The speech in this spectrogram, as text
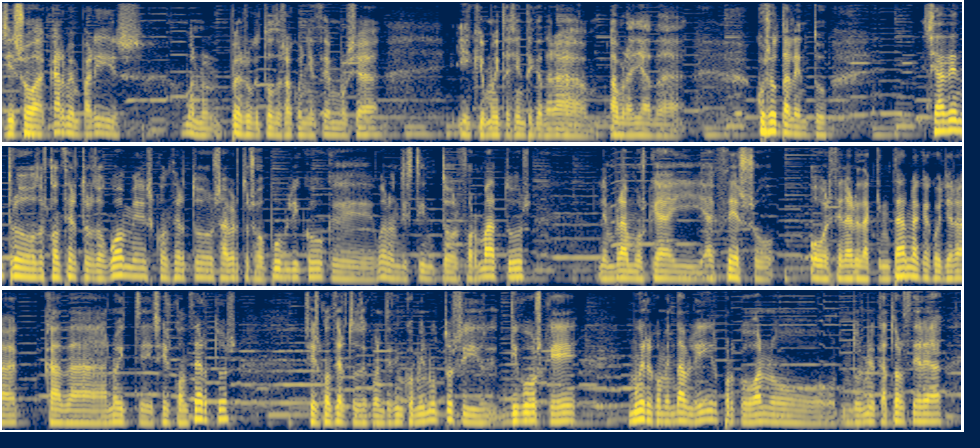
así soa Carmen París bueno, penso que todos a coñecemos xa e que moita xente quedará abrallada co seu talento. Xa dentro dos concertos do Gómez, concertos abertos ao público que, bueno, en distintos formatos Lembramos que hai acceso ao escenario da Quintana que acollerá cada noite seis concertos seis concertos de 45 minutos e digo vos que é moi recomendable ir porque o ano 2014 era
